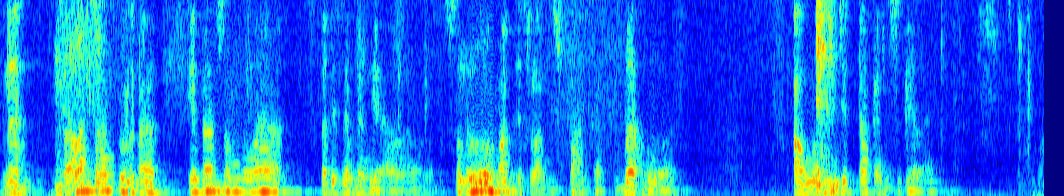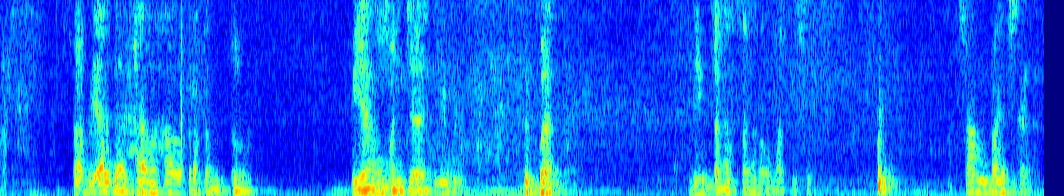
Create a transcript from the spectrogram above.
Nah, salah satu, nah kita semua tadi saya bilang di awal, seluruh umat Islam sepakat bahwa Allah menciptakan segalanya. Tapi ada hal-hal tertentu yang menjadi debat di tengah-tengah umat Islam sampai sekarang.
